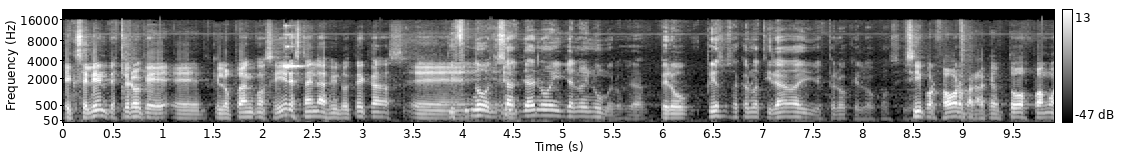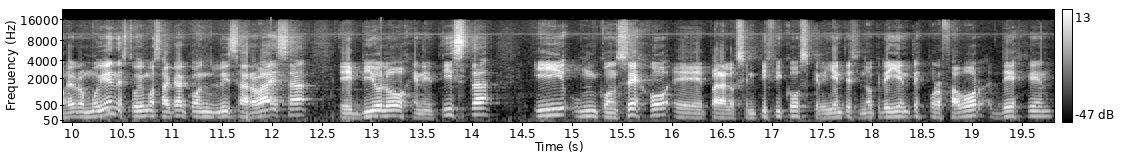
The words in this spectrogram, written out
Excelente, espero que, eh, que, lo puedan conseguir. Está en las bibliotecas. Eh, no, ya, no hay, ya no hay números, ya. pero pienso sacar una tirada y espero que lo consigan. Sí, por favor, para que todos podamos leerlo muy bien. Estuvimos acá con Luis Arbaiza, eh, biólogo genetista, y un consejo para los científicos creyentes y no creyentes: por favor, dejen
